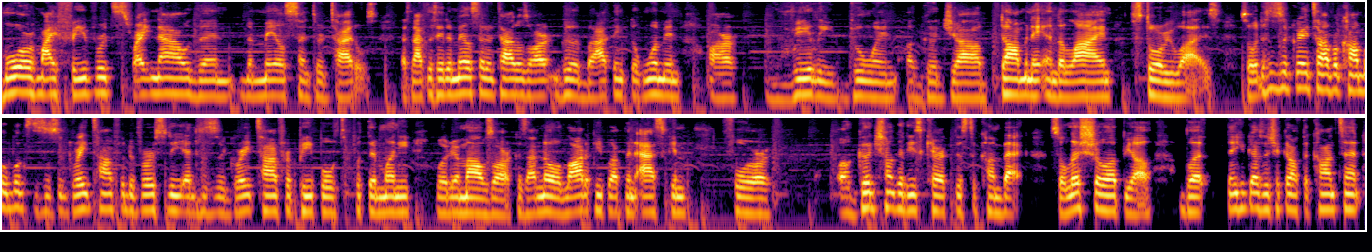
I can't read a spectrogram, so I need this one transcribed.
more of my favorites right now than the male-centered titles. That's not to say the male-centered titles aren't good, but I think the women are really doing a good job dominating the line story wise. So this is a great time for comic books. This is a great time for diversity, and this is a great time for people to put their money where their mouths are. Because I know a lot of people have been asking for a good chunk of these characters to come back. So let's show up, y'all. But thank you guys for checking out the content.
